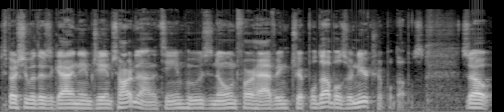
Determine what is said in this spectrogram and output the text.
especially when there's a guy named James Harden on the team who's known for having triple doubles or near triple doubles. So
